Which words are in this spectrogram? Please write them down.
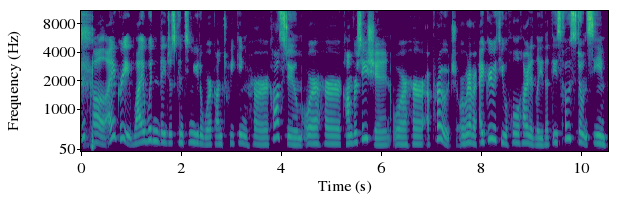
Good call. I agree. Why wouldn't they just continue to work on tweaking her costume or her conversation or her approach or whatever? I agree with you wholeheartedly that these hosts don't seem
